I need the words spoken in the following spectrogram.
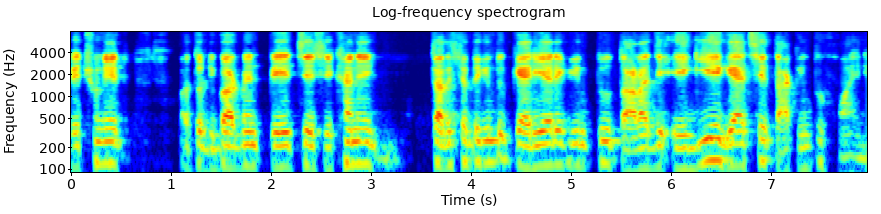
পেছনের হয়তো ডিপার্টমেন্ট পেয়েছে সেখানে তাদের সাথে কিন্তু ক্যারিয়ারে কিন্তু তারা যে এগিয়ে গেছে তা কিন্তু হয়নি।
